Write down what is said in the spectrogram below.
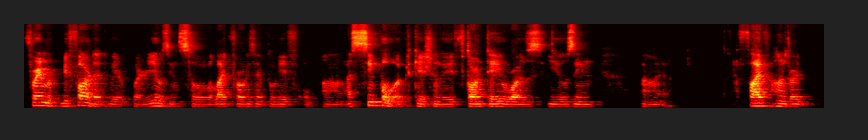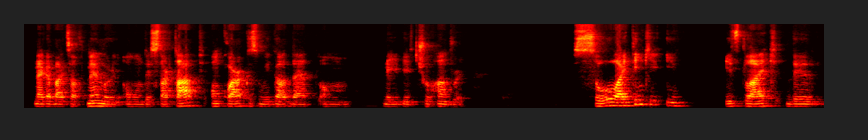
framework before that we were using. So like, for example, if uh, a simple application with Thorntail was using uh, 500 megabytes of memory on the startup, on Quarkus, we got that on maybe 200. So I think it, it, it's like the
